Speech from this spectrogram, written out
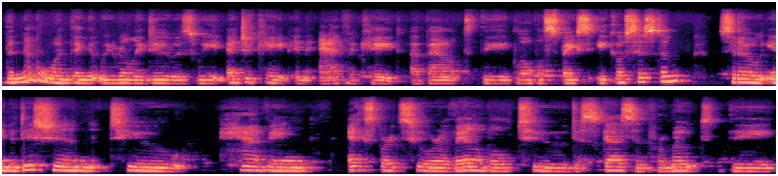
The number one thing that we really do is we educate and advocate about the global space ecosystem. So, in addition to having experts who are available to discuss and promote the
